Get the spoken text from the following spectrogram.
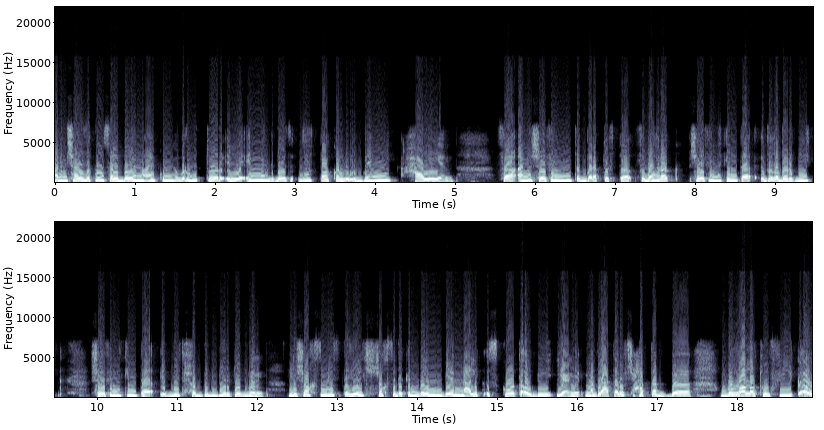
أنا مش عايزة أكون سلبية معاكم يا برج الثور إلا إنك دي الطاقة اللي قدامي حاليا. فأنا شايفة إن أنت اتضربت في ظهرك شايفة إنك أنت اتغدر بيك شايفة إنك أنت اديت حب كبير جدا لشخص ما يستاهلش الشخص ده كان دايما بيعمل عليك إسقاط أو بي يعني ما بيعترفش حتى بغلطه فيك أو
